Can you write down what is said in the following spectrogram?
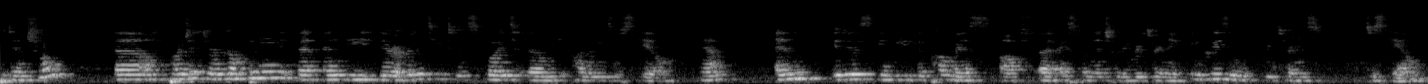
potential uh, of a project or a company that and the their ability to exploit um, economies of scale. Yeah, and it is indeed the promise of uh, exponentially returning, increasing returns to scale.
